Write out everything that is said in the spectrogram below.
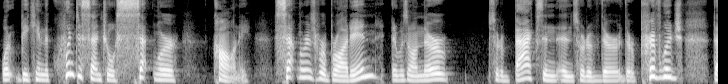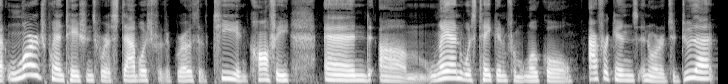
what became the quintessential settler colony. Settlers were brought in, it was on their sort of backs and, and sort of their, their privilege that large plantations were established for the growth of tea and coffee, and um, land was taken from local Africans in order to do that.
